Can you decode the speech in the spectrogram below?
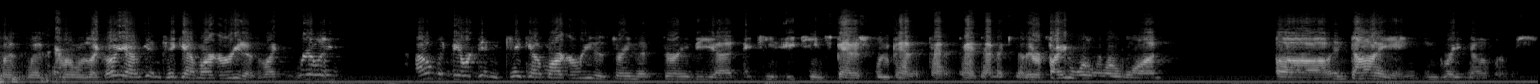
When when everyone was like, oh yeah, I'm getting takeout margaritas. I'm like, really? I don't think they were getting takeout margaritas during the during the uh, 1918 Spanish flu pan, pan, pandemic. You know, they were fighting World War One uh, and dying in great numbers.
